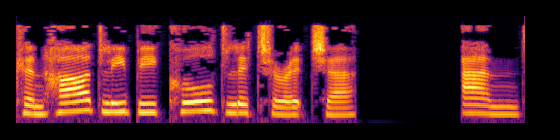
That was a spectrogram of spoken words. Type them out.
"...can hardly be called literature," and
